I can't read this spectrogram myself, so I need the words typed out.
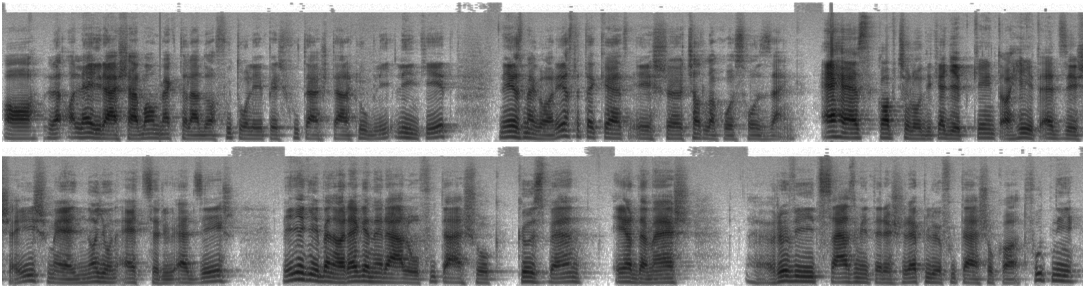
a leírásában megtalálod a futólépés futástár klub linkjét, nézd meg a részleteket és csatlakozz hozzánk. Ehhez kapcsolódik egyébként a hét edzése is, mely egy nagyon egyszerű edzés. Lényegében a regeneráló futások közben érdemes rövid, 100 méteres repülőfutásokat futni,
